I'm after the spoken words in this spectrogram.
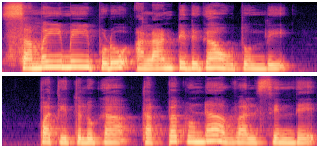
సమయమే ఇప్పుడు అలాంటిదిగా అవుతుంది. పతితులుగా తప్పకుండా అవ్వాల్సిందే.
